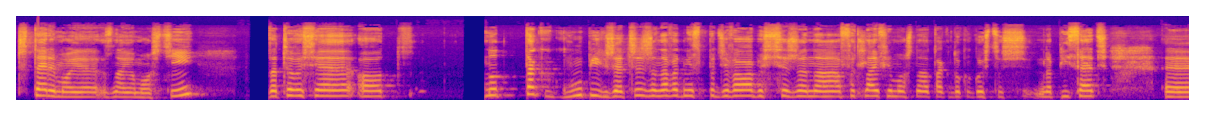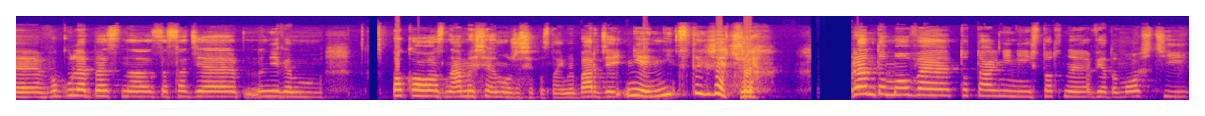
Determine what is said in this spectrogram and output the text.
cztery moje znajomości zaczęły się od no, tak głupich rzeczy, że nawet nie spodziewałabyś się, że na FetLife można tak do kogoś coś napisać. E, W ogóle bez na zasadzie, no nie wiem, spoko, znamy się, może się poznajmy bardziej. Nie, nic z tych rzeczy. Randomowe, totalnie nieistotne wiadomości,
